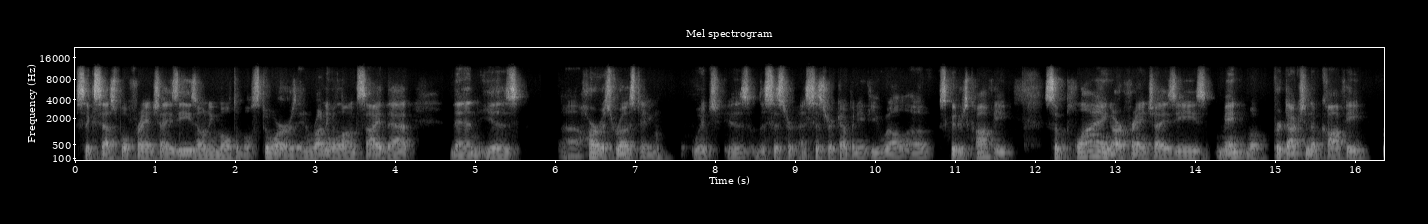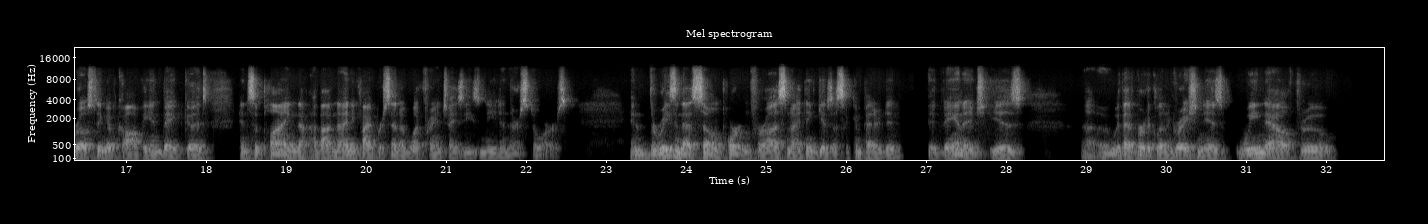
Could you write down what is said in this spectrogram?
successful franchisees owning multiple stores, and running alongside that then is uh, Harvest Roasting, which is the sister a sister company, if you will, of Scooters Coffee, supplying our franchisees man, well, production of coffee, roasting of coffee, and baked goods, and supplying about 95% of what franchisees need in their stores. And the reason that's so important for us, and I think gives us a competitive advantage, is uh, with that vertical integration, is we now through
